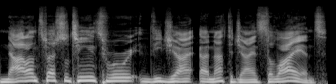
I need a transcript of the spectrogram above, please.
not on special teams for the Gi- uh, not the Giants, the Lions.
